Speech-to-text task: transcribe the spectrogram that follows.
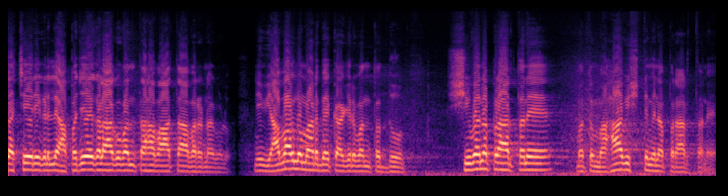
ಕಚೇರಿಗಳಲ್ಲಿ ಅಪಜಯಗಳಾಗುವಂತಹ ವಾತಾವರಣಗಳು. ನೀವು ಯಾವಾಗಲೂ ಮಾಡಬೇಕಾಗಿರುವಂಥದ್ದು ಶಿವನ ಪ್ರಾರ್ಥನೆ ಮತ್ತು ಮಹಾವಿಷ್ಣುವಿನ ಪ್ರಾರ್ಥನೆ.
